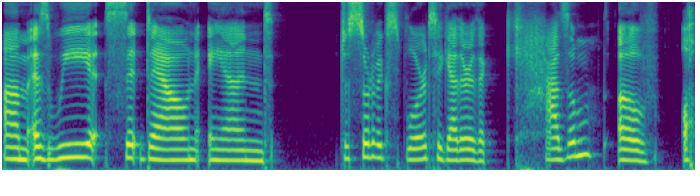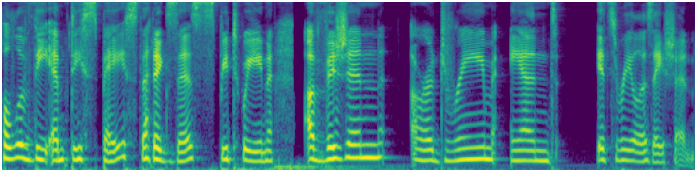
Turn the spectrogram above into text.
Um, as we sit down and just sort of explore together the chasm of all of the empty space that exists between a vision or a dream and its realization.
